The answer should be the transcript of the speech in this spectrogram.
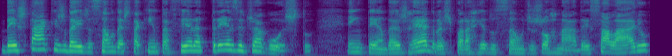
Destaques da edição desta quinta-feira, 13 de agosto. Entenda as regras para redução de jornada e salário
